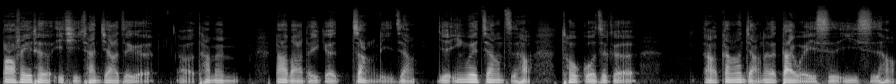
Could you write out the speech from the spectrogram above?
巴菲特一起参加这个呃他们爸爸的一个葬礼，这样也因为这样子哈，透过这个啊刚刚讲那个戴维斯医师哈，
